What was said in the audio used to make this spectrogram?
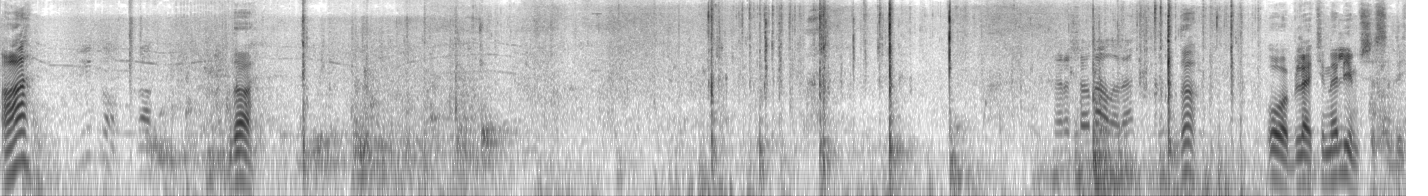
А? Да. Хорошо дало, так? Да. О, блядь, і на лім ще сидить.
